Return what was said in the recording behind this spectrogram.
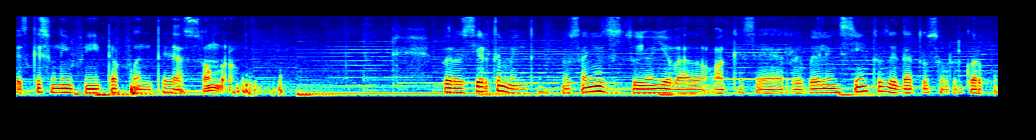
Es que es una infinita fuente de asombro. Pero ciertamente, los años de estudio han llevado a que se revelen cientos de datos sobre el cuerpo,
